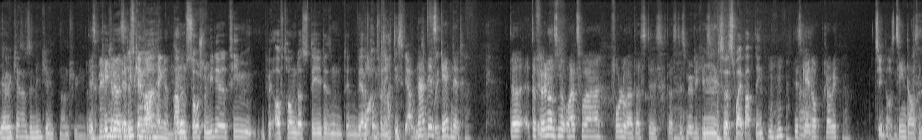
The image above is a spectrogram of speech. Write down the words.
Ja, wir können uns den Link hier hinten anfügen. Da. Das Wir kriegen können wir uns nicht. den Das können wir anhängen. am Social Media Team beauftragen, dass die den, den Werbespot verlinken. Nein, das geht nicht. Da, da fehlen uns nur ein, zwei Follower, dass das, dass das möglich ist. Mm, So ein Swipe-Up-Ding. Mhm. Das geht ab, glaube ich, 10.000. 10.000.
